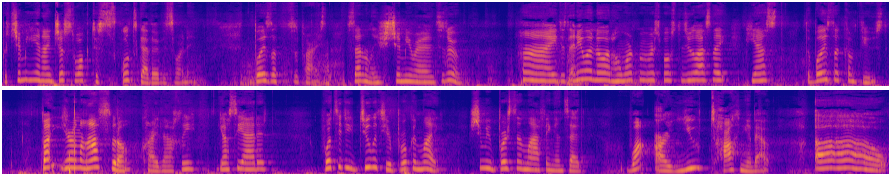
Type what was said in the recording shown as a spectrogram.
But Shimmy and I just walked to school together this morning. The boys looked surprised. Suddenly, Shimmy ran into the room. Hi, does anyone know what homework we were supposed to do last night? He asked. The boys looked confused. But you're in the hospital, cried Nachi. Yossi added. What did you do with your broken leg? Shimmy burst in laughing and said, What are you talking about? Oh,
